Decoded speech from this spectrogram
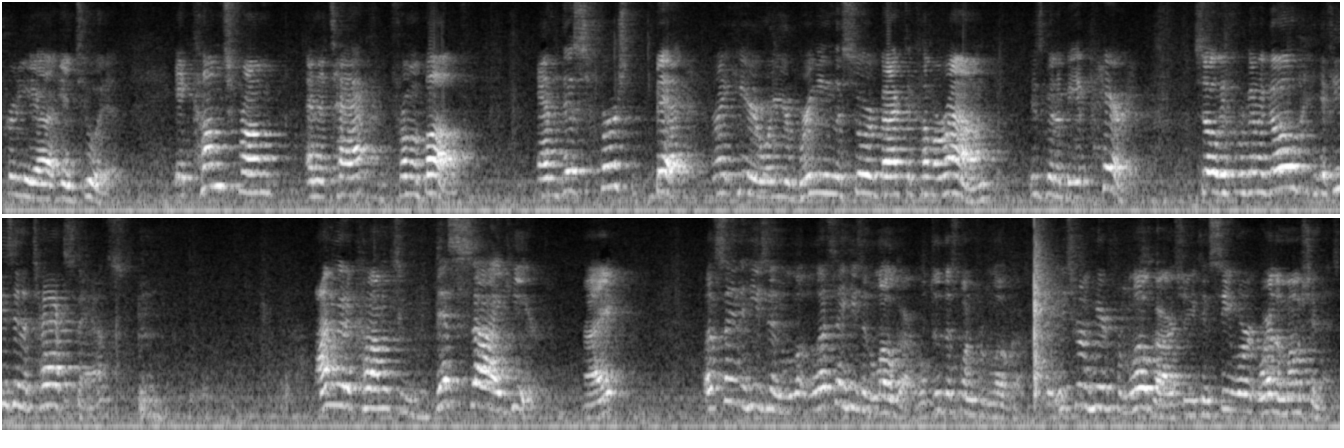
pretty uh, intuitive. It comes from an attack from above. And this first bit right here where you're bringing the sword back to come around is going to be a parry. So if we're going to go, if he's in attack stance, I'm going to come to this side here, right? Let's say that he's in, let's say he's in low guard. We'll do this one from low guard. So he's from here from low guard so you can see where, where the motion is.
